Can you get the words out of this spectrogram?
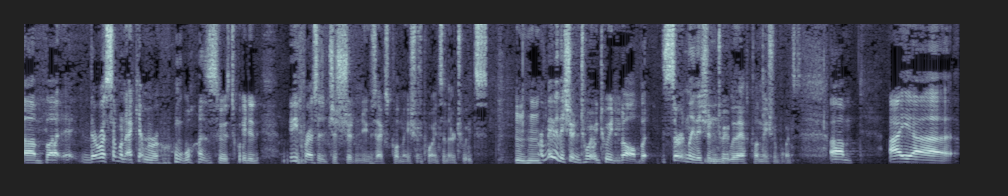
Um, but there was someone I can't remember who it was who tweeted. Maybe presidents just shouldn't use exclamation points in their tweets, mm-hmm. or maybe they shouldn't tweet, tweet at all. But certainly they shouldn't mm-hmm. tweet with exclamation points. Um, I, uh,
